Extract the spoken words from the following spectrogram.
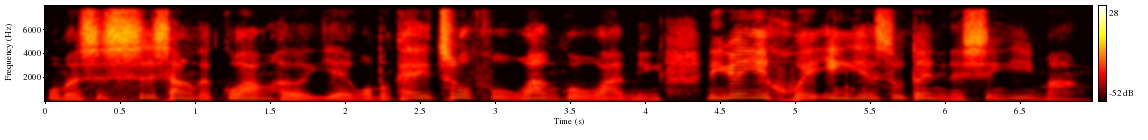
我们是世上的光和盐，我们可以祝福万国万民。你愿意回应耶稣对你的心意吗？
